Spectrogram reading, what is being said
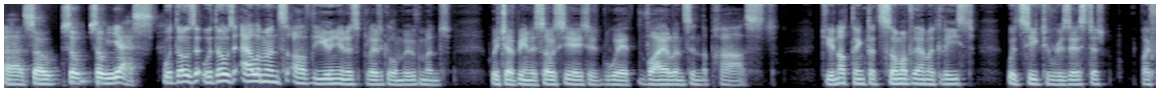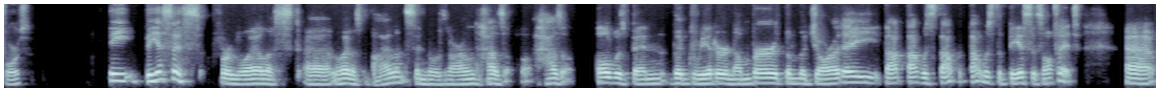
Uh, so, so, so yes. Would those would those elements of the unionist political movement, which have been associated with violence in the past, do you not think that some of them, at least, would seek to resist it by force? the basis for loyalist uh, loyalist violence in Northern Ireland has has always been the greater number, the majority. That that was that that was the basis of it. Uh,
